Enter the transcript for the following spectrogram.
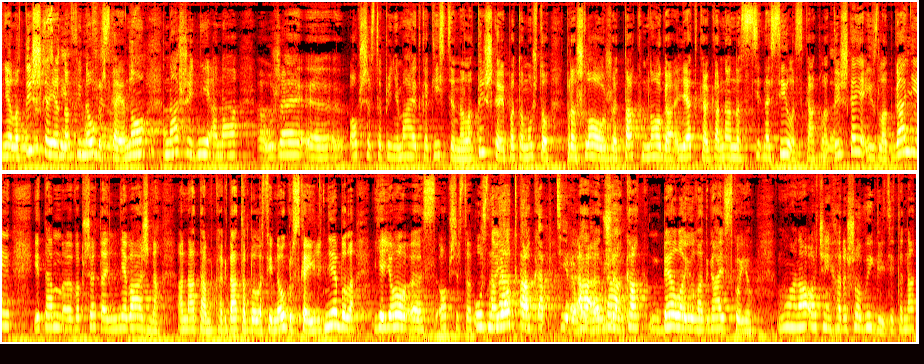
не латышская, но финно-угорская, а но в наши дни она э, уже э, общество принимает как истинно латышская, потому что прошло уже так много лет, как она носи- носилась как латышская из Латгалии, и там э, вообще-то не важно, она там когда-то была финно-угорская или не была, ее э, общество узнает Она как адаптирована а, уже. да, как белую латгальскую. Ну, она очень хорошо выглядит. Она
